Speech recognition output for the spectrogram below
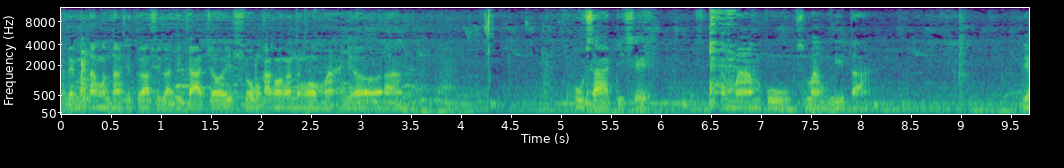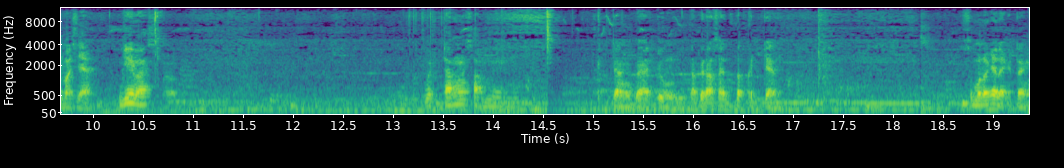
Tapi mentang-mentang situasi lagi kacau songkak kangen ngomah ya orang usaha dhisik semampu semampu kita. Iya mas ya? Nggih, Mas. Wedang sama ini. gedang Badung tapi rasanya tetap gedang semuanya enak gedang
